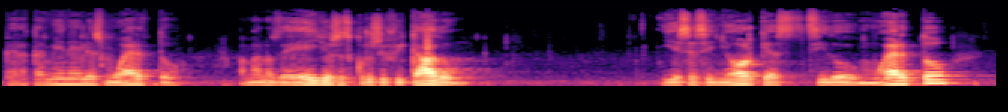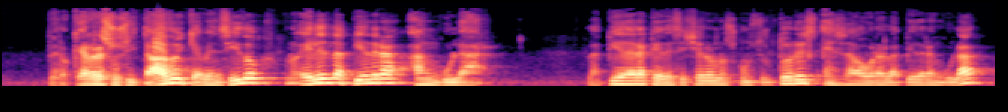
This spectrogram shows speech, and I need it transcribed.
pero también Él es muerto, a manos de ellos es crucificado y ese Señor que ha sido muerto, pero que ha resucitado y que ha vencido, Él es la piedra angular. La piedra que desecharon los constructores es ahora la piedra angular.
